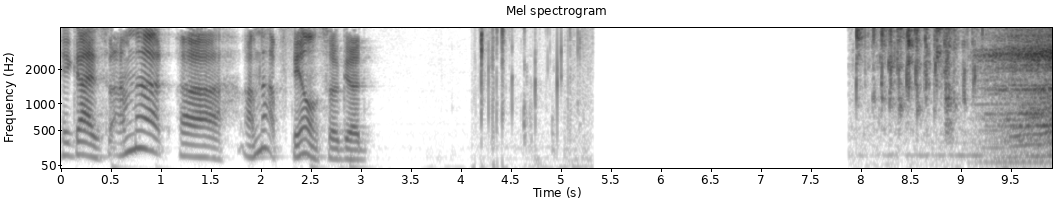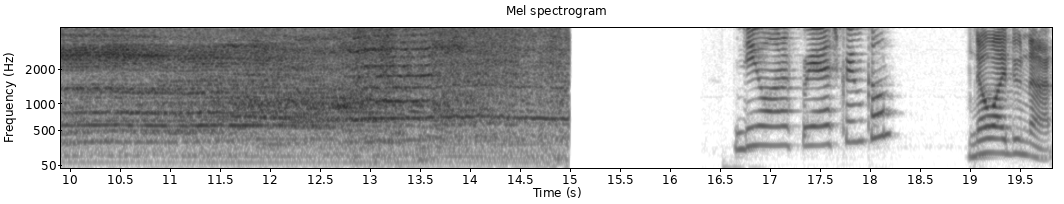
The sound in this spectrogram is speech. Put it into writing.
Hey guys, I'm not uh I'm not feeling so good. Do you want a free ice cream cone? No, I do not.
